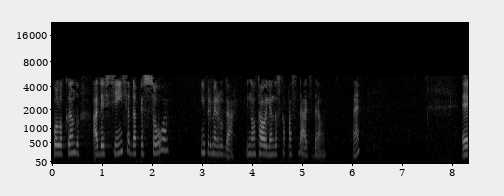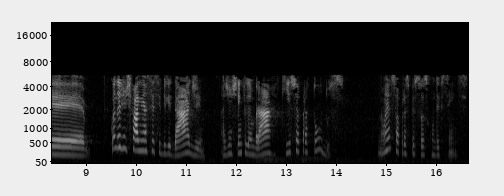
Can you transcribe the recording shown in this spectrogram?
colocando a deficiência da pessoa em primeiro lugar e não está olhando as capacidades dela, né? É, quando a gente fala em acessibilidade, a gente tem que lembrar que isso é para todos, não é só para as pessoas com deficiência.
